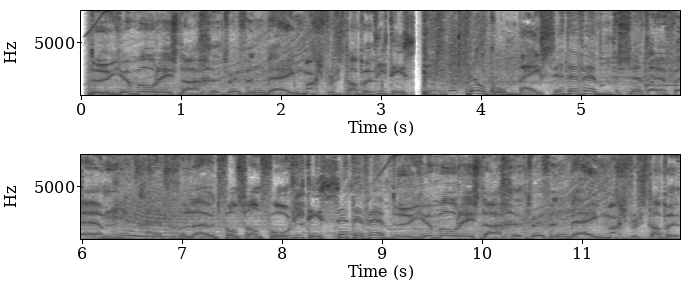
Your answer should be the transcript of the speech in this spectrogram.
de Jumbo Race Dagen. Driven bij Max Verstappen. Dit is Welkom bij ZFM. ZFM, het geluid van Zandvoort. Dit is ZFM. De Jumbo Race Dagen, driven bij Max Verstappen.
